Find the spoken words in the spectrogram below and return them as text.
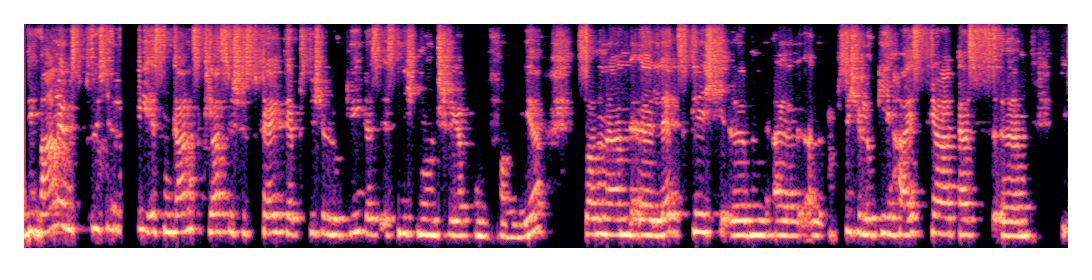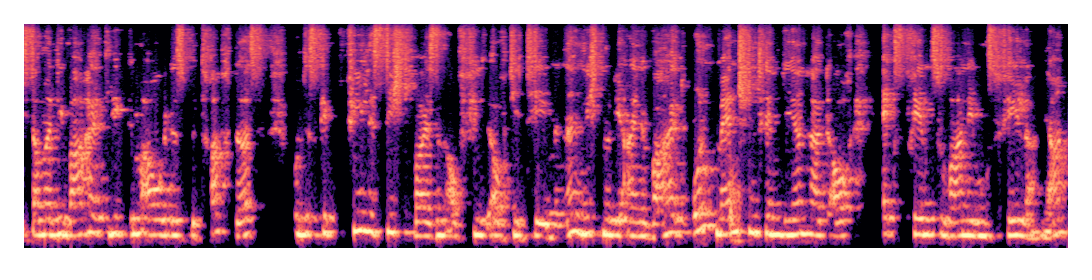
Die Wahrnehmungspsychologie ist ein ganz klassisches Feld der Psychologie. Das ist nicht nur ein Schwerpunkt von mir, sondern äh, letztlich ähm, äh, Psychologie heißt ja, dass äh, ich sage mal, die Wahrheit liegt im Auge des Betrachters und es gibt viele Sichtweisen auf, viel, auf die Themen, ne? nicht nur die eine Wahrheit. Und Menschen tendieren halt auch extrem zu Wahrnehmungsfehlern. Ja,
